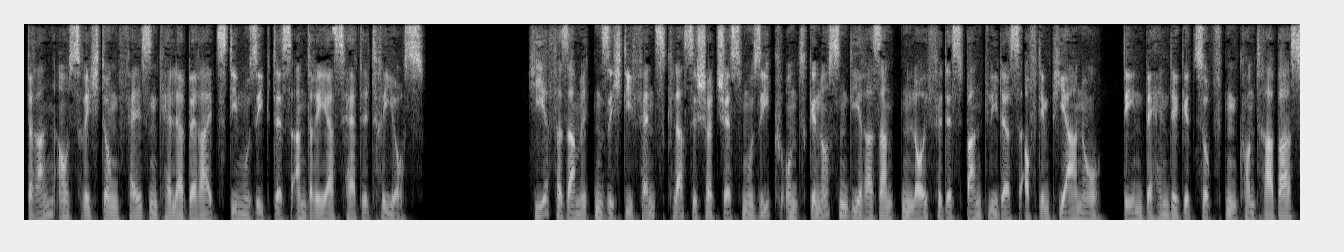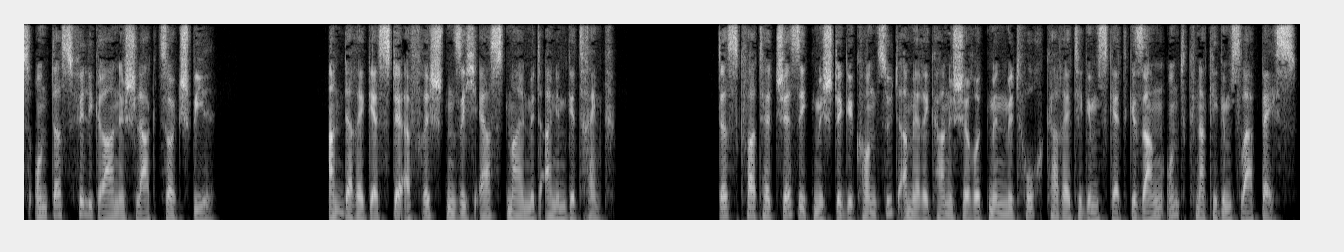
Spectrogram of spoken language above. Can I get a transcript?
drang aus Richtung Felsenkeller bereits die Musik des Andreas Hertel Trios. Hier versammelten sich die Fans klassischer Jazzmusik und genossen die rasanten Läufe des Bandleaders auf dem Piano, den behende gezupften Kontrabass und das filigrane Schlagzeugspiel. Andere Gäste erfrischten sich erstmal mit einem Getränk. Das Quartett Jazzig mischte gekonnt südamerikanische Rhythmen mit hochkarätigem Skatgesang und knackigem Slapbass.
